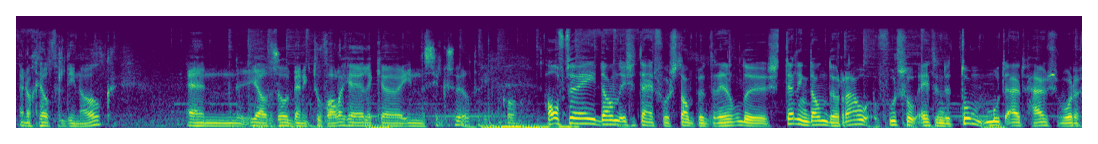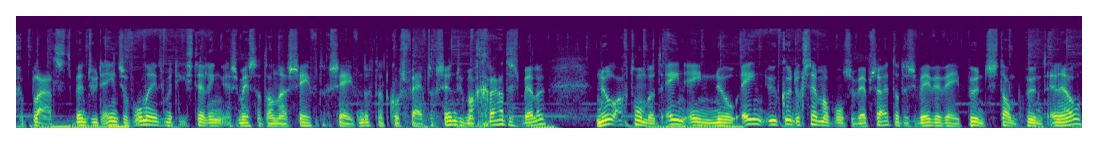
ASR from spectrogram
en nog geld verdienen ook. En ja, zo ben ik toevallig eigenlijk eh, in de circuswereld terechtgekomen. Half twee, dan is het tijd voor Stand.nl. De stelling dan, de rauw voedseletende Tom moet uit huis worden geplaatst. Bent u het eens of oneens met die stelling, sms dat dan naar 7070. Dat kost 50 cent. U mag gratis bellen. 0800-1101. U kunt ook stemmen op onze website, dat is www.stand.nl.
